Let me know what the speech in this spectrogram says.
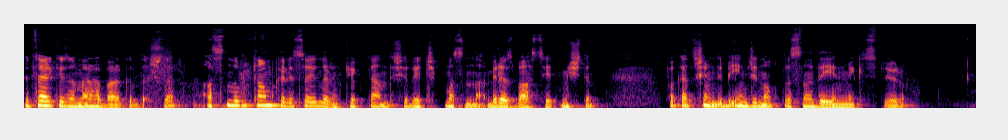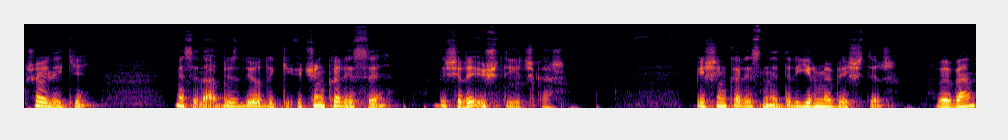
Evet herkese merhaba arkadaşlar. Aslında bu tam kare sayıların kökten dışarıya çıkmasından biraz bahsetmiştim. Fakat şimdi bir ince noktasına değinmek istiyorum. Şöyle ki mesela biz diyorduk ki 3'ün karesi dışarıya 3 diye çıkar. 5'in karesi nedir? 25'tir. Ve ben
